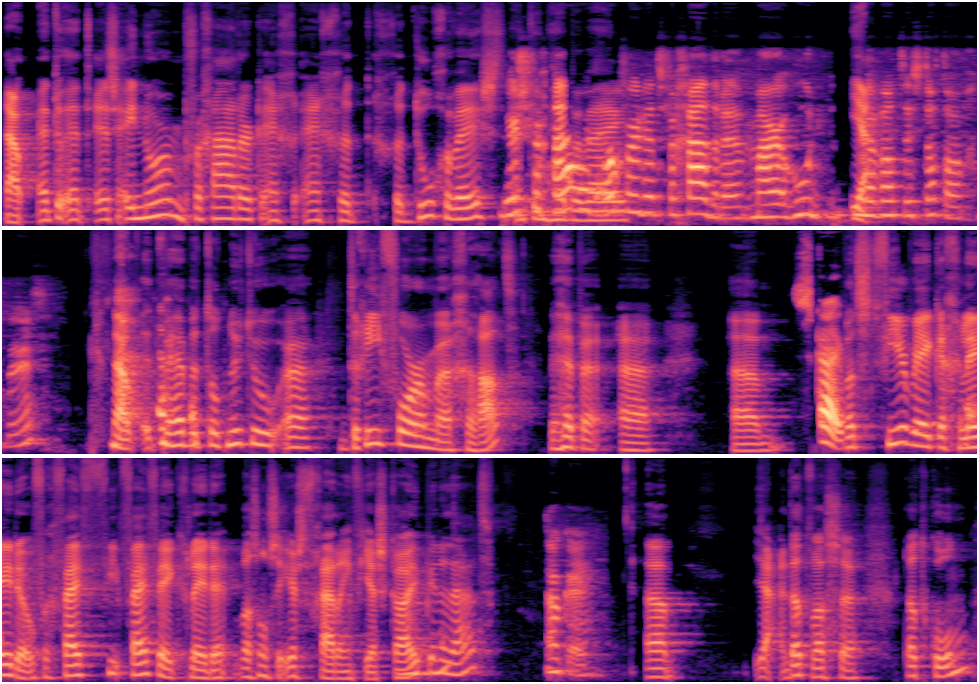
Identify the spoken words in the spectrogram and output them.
nou, en toen- het is enorm vergaderd en, en ge- gedoe geweest. Er is vergaderd hebben wij, over het vergaderen, maar hoe, Ja. wat is dat dan gebeurd? Nou, we hebben tot nu toe eh, drie vormen gehad. We hebben, eh, ehm, Skype. wat is het, vier weken geleden, of vijf, vier- vijf weken geleden, was onze eerste vergadering via Skype Mhm. inderdaad. Oké, Ja, en dat, was, eh, dat kon.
